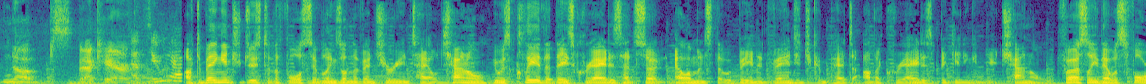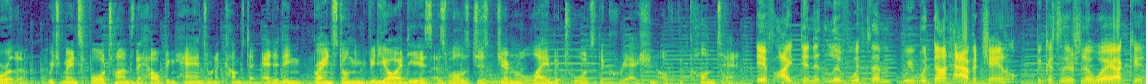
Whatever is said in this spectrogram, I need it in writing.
nubs back here. That's who we are. After being introduced to the four siblings on the Venturian Tale channel, it was clear that these creators had certain elements that would be an advantage compared to other creators beginning a new channel. Firstly, there was four of them, which means four times the helping hands when it comes to editing, brainstorming video ideas, as well as just general labor towards the creation of the content. If I didn't live with them, we would not have a channel because there's no way I could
